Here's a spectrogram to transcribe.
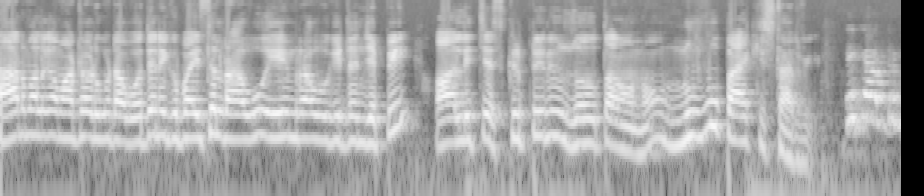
నార్మల్గా మాట్లాడుకుంటా పోతే నీకు పైసలు రావు ఏం రావు గిట్లని చెప్పి వాళ్ళు ఇచ్చే స్క్రిప్ట్ నువ్వు చదువుతా ఉన్నావు. నువ్వు ప్యాక్ ఇస్తారు హెలికాప్టర్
